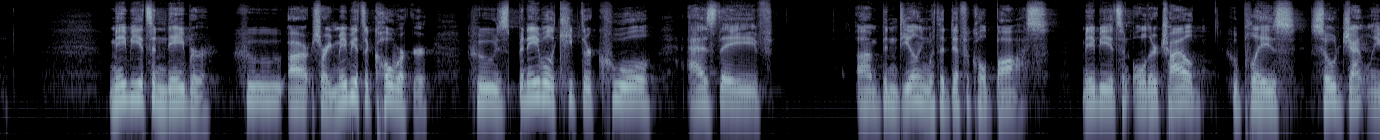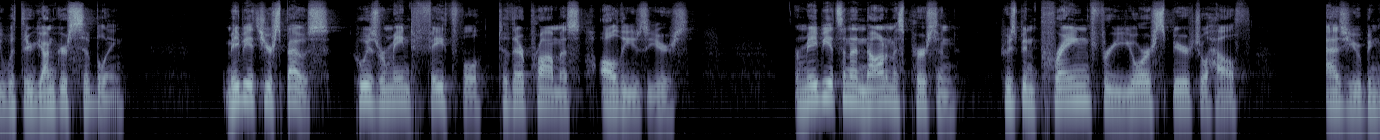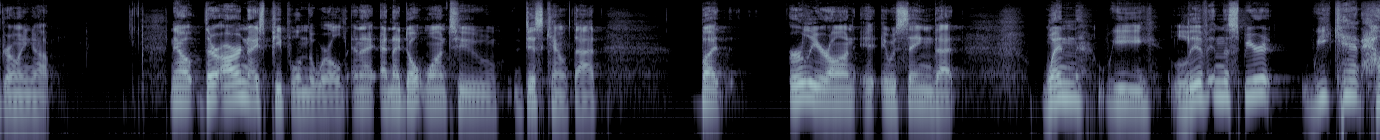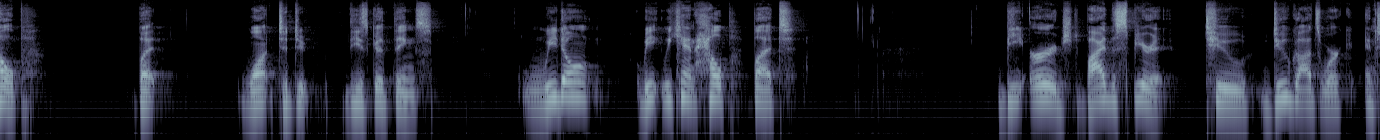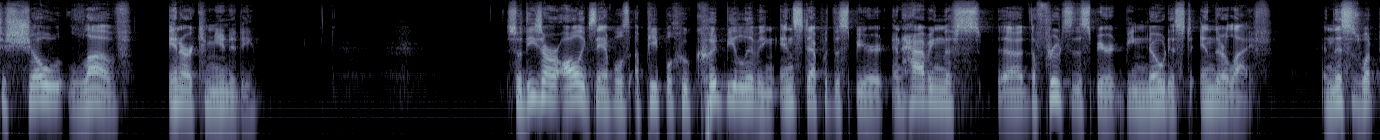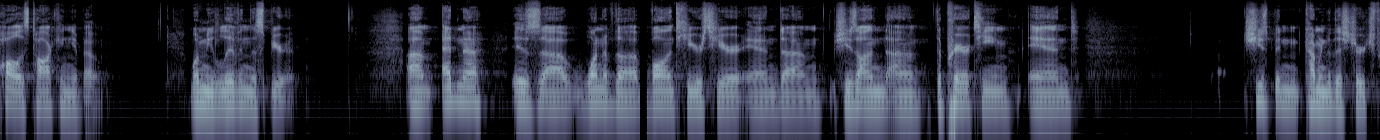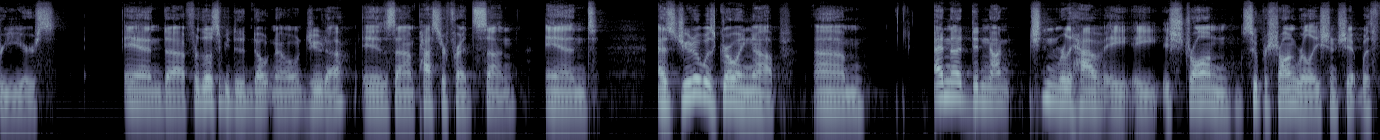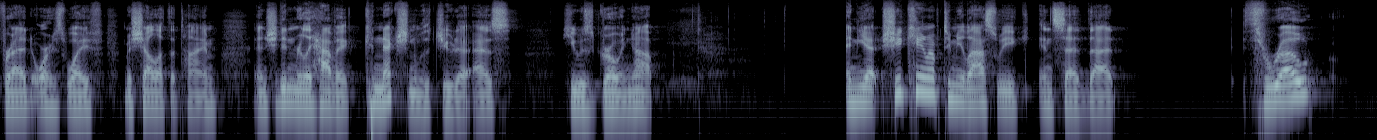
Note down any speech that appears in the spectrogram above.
Maybe it's a neighbor who, uh, sorry, maybe it's a coworker who's been able to keep their cool as they've um, been dealing with a difficult boss. Maybe it's an older child who plays so gently with their younger sibling. Maybe it's your spouse who has remained faithful to their promise all these years. Or maybe it's an anonymous person who's been praying for your spiritual health as you've been growing up. Now, there are nice people in the world, and I, and I don't want to discount that. But earlier on, it, it was saying that when we live in the Spirit, we can't help but want to do these good things. We don't, we, we can't help but be urged by the Spirit to do God's work and to show love in our community. So these are all examples of people who could be living in step with the Spirit and having this, uh, the fruits of the Spirit be noticed in their life. And this is what Paul is talking about when we live in the Spirit. Um, Edna is uh, one of the volunteers here, and um, she's on uh, the prayer team, and she's been coming to this church for years. And uh, for those of you who don't know, Judah is um, Pastor Fred's son. And as Judah was growing up, um, Edna did not, she didn't really have a, a, a, strong, super strong relationship with Fred or his wife, Michelle, at the time. And she didn't really have a connection with Judah as he was growing up. And yet she came up to me last week and said that throughout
